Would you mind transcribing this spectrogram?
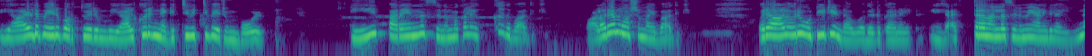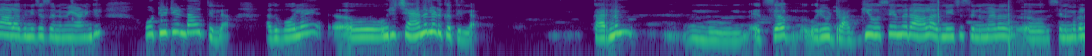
ഇയാളുടെ പേര് പുറത്തു വരുമ്പോൾ ഇയാൾക്കൊരു നെഗറ്റിവിറ്റി വരുമ്പോൾ ഈ പറയുന്ന സിനിമകളെയൊക്കെ അത് ബാധിക്കും. വളരെ മോശമായി ബാധിക്കും. ഒരാൾ ഒരു ഒ ടി ടി ഉണ്ടാവും അതെടുക്കാനായിട്ട്? ഇല്ല എത്ര നല്ല സിനിമയാണെങ്കിൽ ഇന്ന ആൾ അഭിനയിച്ച സിനിമയാണെങ്കിൽ ഒ ടി ടി ഉണ്ടാവത്തില്ല. അതുപോലെ ഒരു ചാനൽ എടുക്കത്തില്ല. കാരണം ഇറ്റ്സ് എ ഒരു ഡ്രഗ് യൂസ് ചെയ്യുന്ന ഒരാൾ അഭിനയിച്ച സിനിമയുടെ സിനിമകൾ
